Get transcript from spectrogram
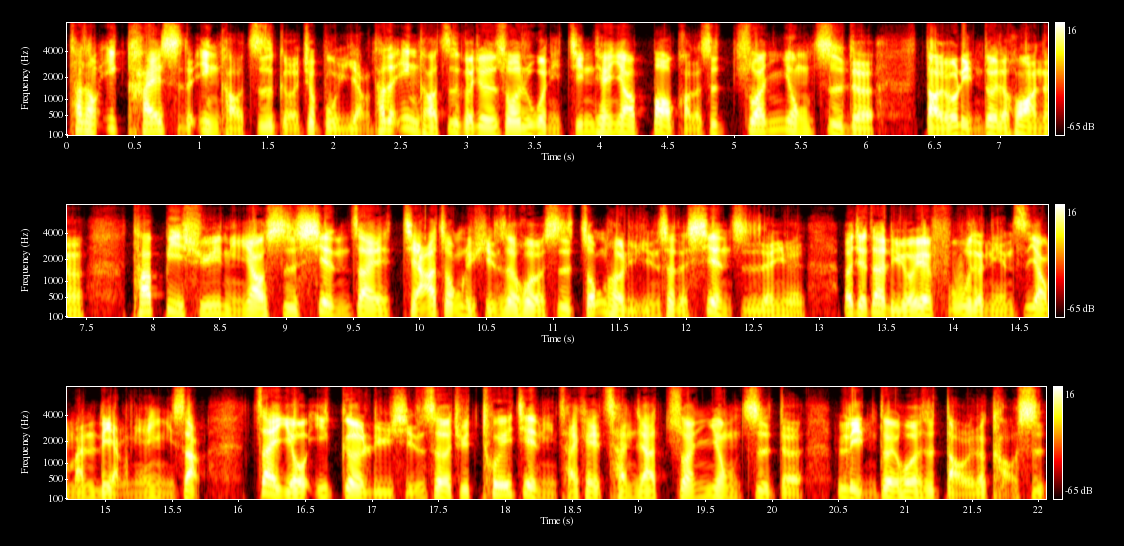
它从一开始的应考资格就不一样。它的应考资格就是说，如果你今天要报考的是专用制的。导游领队的话呢，他必须你要是现在甲种旅行社或者是综合旅行社的现职人员，而且在旅游业服务的年资要满两年以上，再由一个旅行社去推荐你，才可以参加专用制的领队或者是导游的考试。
